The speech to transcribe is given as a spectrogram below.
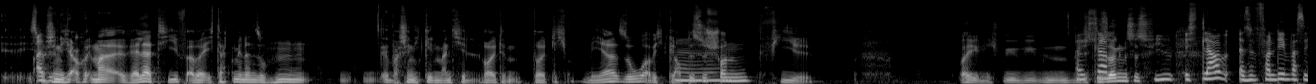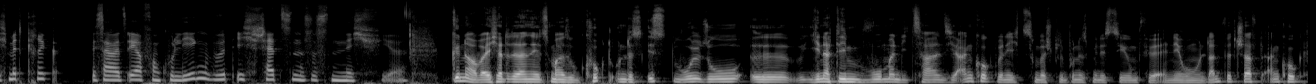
Ist Also- wahrscheinlich auch immer relativ, aber ich dachte mir dann so, hm, wahrscheinlich gehen manche Leute deutlich mehr so, aber ich glaube, es ist Mhm. schon viel. Weiß ich nicht, wie, wie würdest ich du glaub- sagen, das ist viel? Ich glaube, also von dem, was ich mitkriege, ich sage jetzt eher von Kollegen, würde ich schätzen, es ist nicht viel. Genau, weil ich hatte dann jetzt mal so geguckt und es ist wohl so, äh, je nachdem, wo man die Zahlen sich anguckt, wenn ich zum Beispiel Bundesministerium für Ernährung und Landwirtschaft angucke,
